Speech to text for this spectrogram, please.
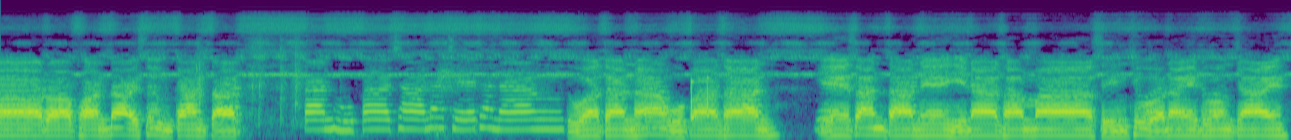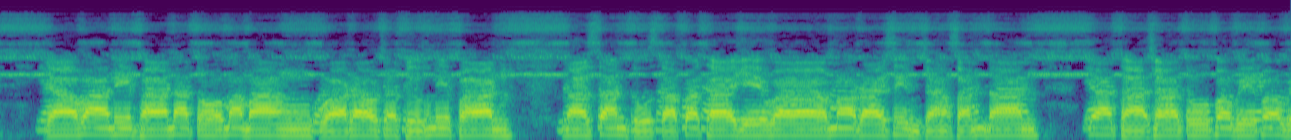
าเราพันได้ซึ่งการตัดตันหูปาชานาเชทนัง ตัวตันหาอุปาทาน เยสันตาเนหินาธรรมา สิ่งชั่วในดวงใจยาวานิพพานาโตมะมัง กว่าเราจะถึงนิพพานนาสันตุสัพพทาเยวามารายสิ้นจากสันดาน ยะถาชาตุพระเวพระเว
